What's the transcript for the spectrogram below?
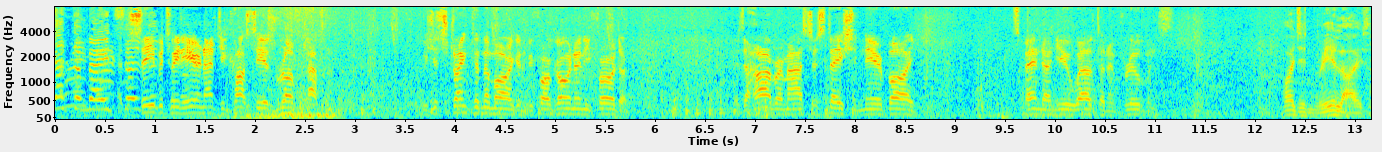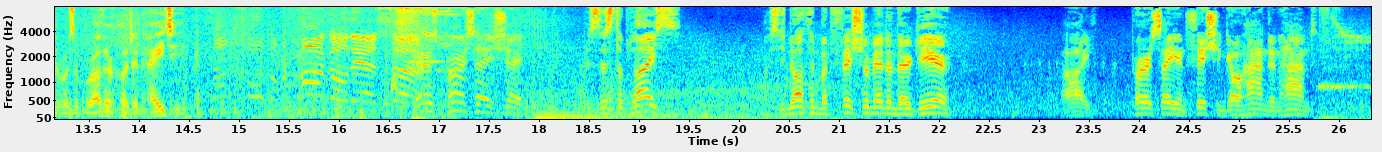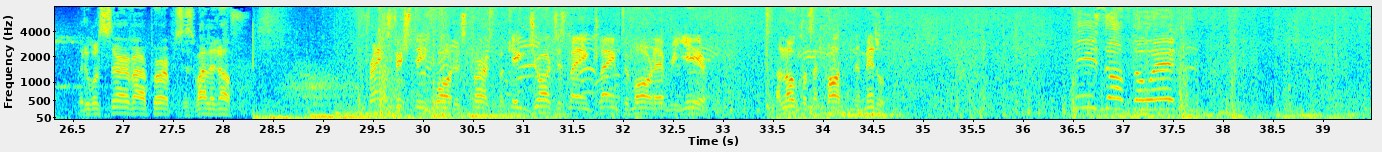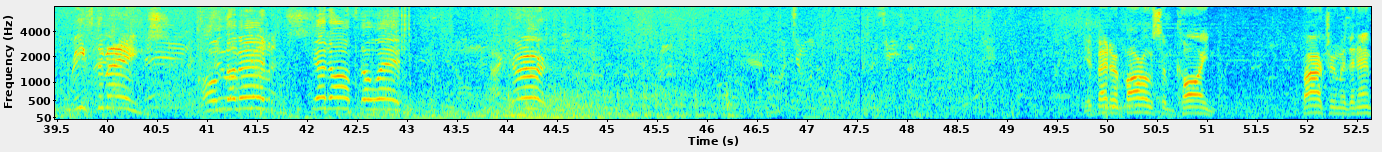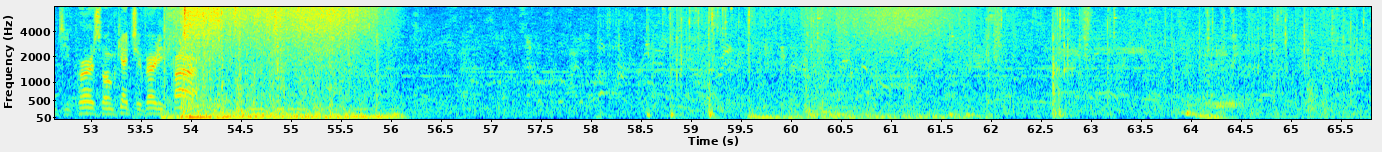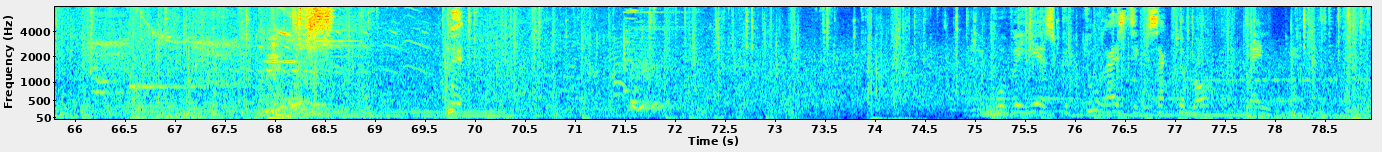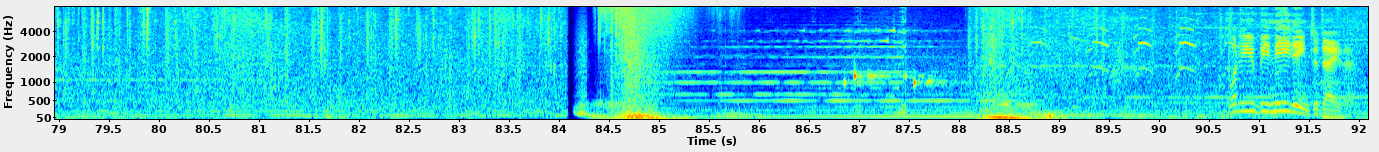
At the sea between here and Anticosti is rough, Captain. We should strengthen the Morrigan before going any further. There's a harbour master station nearby. Spend our new wealth on improvements. I didn't realize there was a brotherhood in Haiti. Cargo there, sir! There's Percé, Shay. Is this the place? I see nothing but fishermen and their gear. Aye, Percé and fishing go hand in hand. But it will serve our purposes well enough. The French fish these waters first, but King George is laying claim to more every year. The locals are caught in the middle. Ease off the wind! Reef the mains! Hold them in! Get off the wind! Anchor! You'd better borrow some coin. Bartering with an empty purse won't get you very far. Veiller à ce que tout reste exactement tel quel. What do you be needing today, then?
